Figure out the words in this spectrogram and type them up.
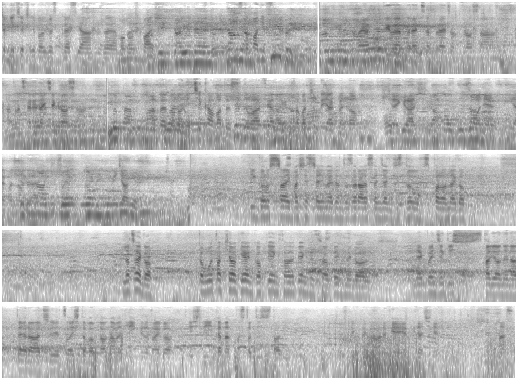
Że wiecie, czy chyba już jest presja, że mogą spaść. W listopadzie w sumie. Tak jak mówiłem, ręce precz od grosza, na transfery dajcie grosza. Na pewno no, nieciekawa to jest sytuacja, także zobaczymy jak będą dzisiaj grać w słonie i jak będą grać widzieli. Igor Strzałek właśnie strzelił na 1 do 0, ale sędzia dołu spalonego. Dlaczego? To było takie okienko, piękny, ale piękny strzał, piękny gol. Jak będzie gdzieś stawiony na Tera czy coś, to wam dam nawet link do tego, jeśli kanał Plus to gdzieś stawi. Coś pięknego, ale wieje, widać, nie? U nas.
